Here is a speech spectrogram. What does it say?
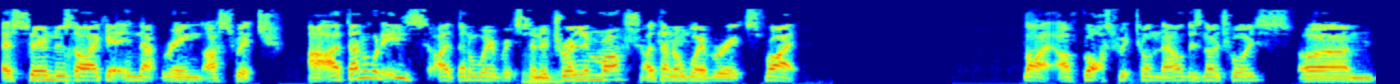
as soon as I get in that ring, I switch. I, I don't know what it is. I don't know whether it's an mm. adrenaline rush. I don't know whether it's right. Like I've got to switch on now. There's no choice. Um,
